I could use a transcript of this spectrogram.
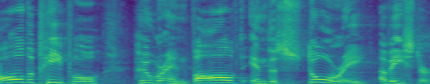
all the people who were involved in the story of Easter.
